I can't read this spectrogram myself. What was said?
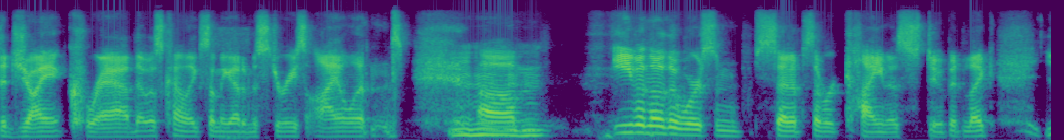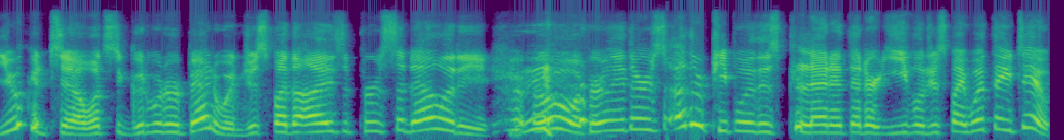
the giant crab. That was kind of like something out of Mysterious Island. Mhm, Um, mhm. Even though there were some setups that were kind of stupid, like you could tell what's a good one or a bad one just by the eyes and personality. oh, apparently there's other people on this planet that are evil just by what they do.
